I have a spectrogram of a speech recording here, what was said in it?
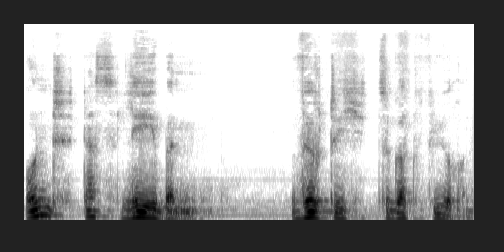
und das Leben wird dich zu Gott führen.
